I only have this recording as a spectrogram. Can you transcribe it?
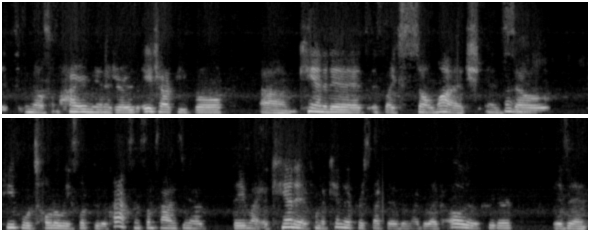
it's you know some hiring managers hr people um, candidates. It's like so much. And so people totally slip through the cracks. And sometimes you know they might a candidate from a candidate perspective it might be like oh the recruiter isn't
